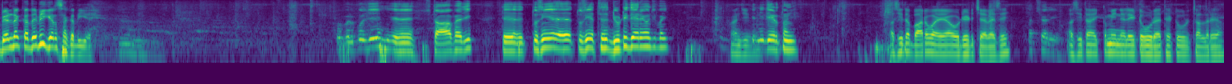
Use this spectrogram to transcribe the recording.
ਬਿਲਡਿੰਗ ਕਦੇ ਵੀ ਗਿਰ ਸਕਦੀ ਹੈ। ਸੋ ਬਿਲਕੁਲ ਜੀ ਇਹ ਸਟਾਫ ਹੈ ਜੀ। ਤੇ ਤੁਸੀਂ ਇਹ- ਤੁਸੀਂ ਇੱਥੇ ਡਿਊਟੀ ਦੇ ਰਹੇ ਹੋ ਜੀ ਬਾਈ? ਹਾਂਜੀ। ਕਿੰਨੀ ਦੇਰ ਤੋਂ ਜੀ? ਅਸੀਂ ਤਾਂ ਬਾਹਰੋਂ ਆਏ ਆ ਆਡਿਟ ਚ ਹੈ ਵੈਸੇ। ਅੱਛਾ ਜੀ। ਅਸੀਂ ਤਾਂ 1 ਮਹੀਨੇ ਲਈ ਟੂਰ ਹੈ ਇੱਥੇ ਟੂਰ ਚੱਲ ਰਿਹਾ।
